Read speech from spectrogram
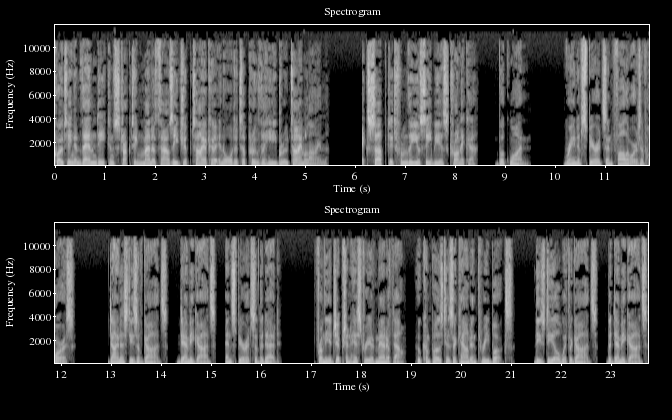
quoting and then deconstructing Manetho's Aegyptiaca in order to prove the Hebrew timeline. Excerpted from the Eusebius Chronica. Book 1. Reign of Spirits and Followers of Horus. Dynasties of Gods, Demigods, and Spirits of the Dead. From the Egyptian history of Manetho, who composed his account in three books. These deal with the gods, the demigods,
